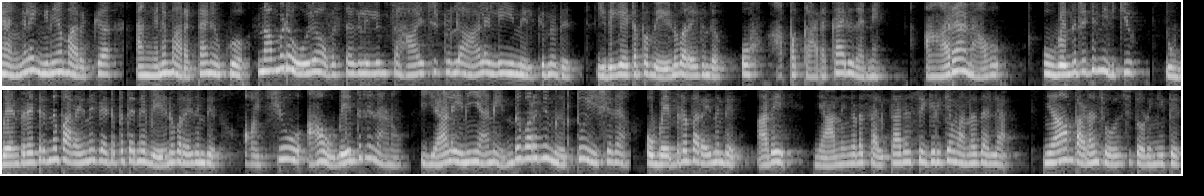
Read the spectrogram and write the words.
ഞങ്ങൾ എങ്ങനെയാ മറക്കുക? അങ്ങനെ മറക്കാൻ ഒക്കുവോ? നമ്മുടെ ഓരോ അവസ്ഥകളിലും സഹായിച്ചിട്ടുള്ള ആളല്ലേ ഈ നിൽക്കുന്നത്? ഇത് കേട്ടപ്പോ വേണു പറയുന്നുണ്ട് ഓഹ് അപ്പൊ കടക്കാര് തന്നെ. ആരാണാവോ? ഉപേന്ദ്രേട്ടൻ ഇരിക്കൂ ഉപേന്ദ്രേട്ടൻ എന്ന് പറയുന്നത് കേട്ടപ്പോ തന്നെ വേണു പറയുന്നുണ്ട് അയ്യോ ആ ഉപേന്ദ്രനാണോ? ഇയാളെ ഇനി ഞാൻ എന്ത് പറഞ്ഞു നിർത്തൂ ഈശ്വര? ഉപേന്ദ്രൻ പറയുന്നുണ്ട് അതെ ഞാൻ നിങ്ങളുടെ സൽക്കാരം സ്വീകരിക്കാൻ വന്നതല്ല. ഞാൻ പണം ചോദിച്ചു തുടങ്ങിയിട്ട്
